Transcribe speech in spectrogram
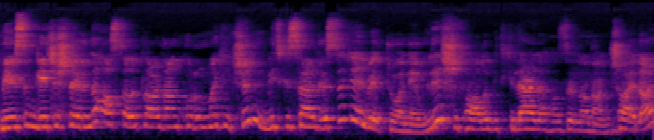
Mevsim geçişlerinde hastalıklardan korunmak için bitkisel destek elbette önemli. Şifalı bitkilerle hazırlanan çaylar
